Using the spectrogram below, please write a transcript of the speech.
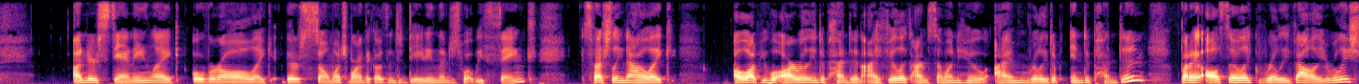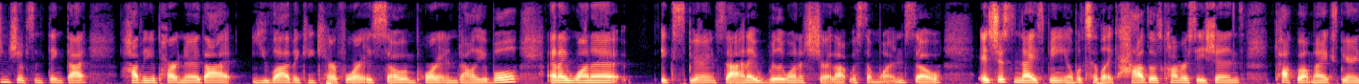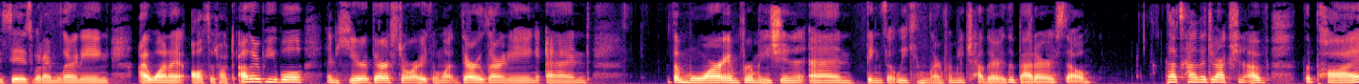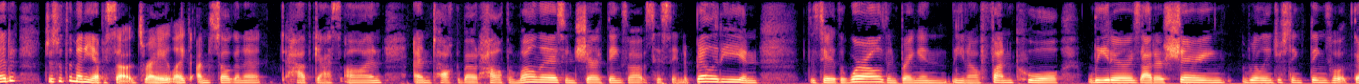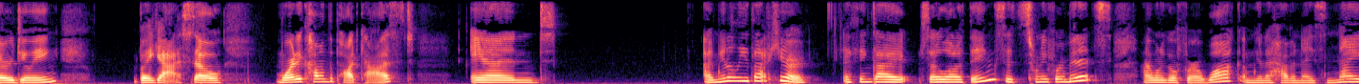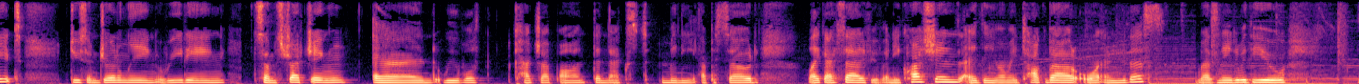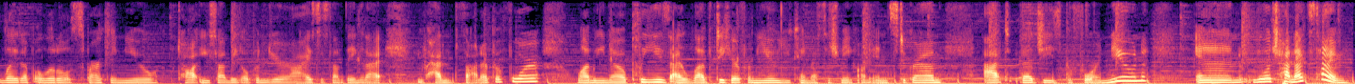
understanding like overall, like there's so much more that goes into dating than just what we think, especially now, like a lot of people are really independent. I feel like I'm someone who I'm really de- independent, but I also like really value relationships and think that having a partner that you love and can care for is so important and valuable. And I want to experience that and I really want to share that with someone. So it's just nice being able to like have those conversations, talk about my experiences, what I'm learning. I want to also talk to other people and hear their stories and what they're learning and the more information and things that we can learn from each other, the better. So that's kind of the direction of the pod, just with the many episodes, right? Like, I'm still gonna have guests on and talk about health and wellness and share things about sustainability and the state of the world and bring in, you know, fun, cool leaders that are sharing really interesting things about what they're doing. But yeah, so more to come on the podcast. And I'm gonna leave that here. I think I said a lot of things. It's 24 minutes. I want to go for a walk. I'm going to have a nice night, do some journaling, reading, some stretching, and we will catch up on the next mini episode. Like I said, if you have any questions, anything you want me to talk about, or any of this resonated with you, light up a little spark in you, taught you something, opened your eyes to something that you hadn't thought of before, let me know. Please, I love to hear from you. You can message me on Instagram at veggies before noon, and we will chat next time.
